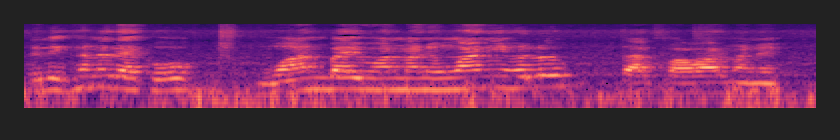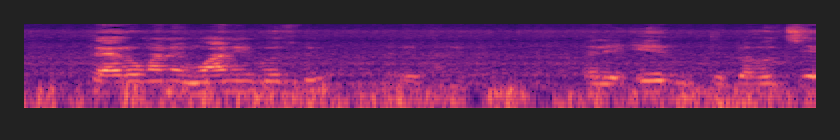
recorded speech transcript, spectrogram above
তাহলে এখানে দেখো ওয়ান বাই ওয়ান মানে ওয়ানই হলো, তার পাওয়ার মানে তেরো মানে ওয়ানই বসবে তাহলে এখানে তাহলে এর উত্তরটা হচ্ছে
